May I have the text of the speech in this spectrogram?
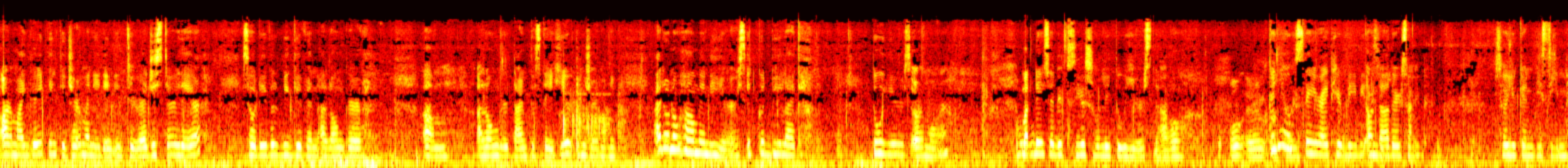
are migrating to Germany they need to register there. So they will be given a longer um a longer time to stay here in Germany. I don't know how many years. It could be like 2 years or more. But they said it's usually 2 years now. Oh, um, Can you stay right here, baby, on the other side? So you can be seen.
